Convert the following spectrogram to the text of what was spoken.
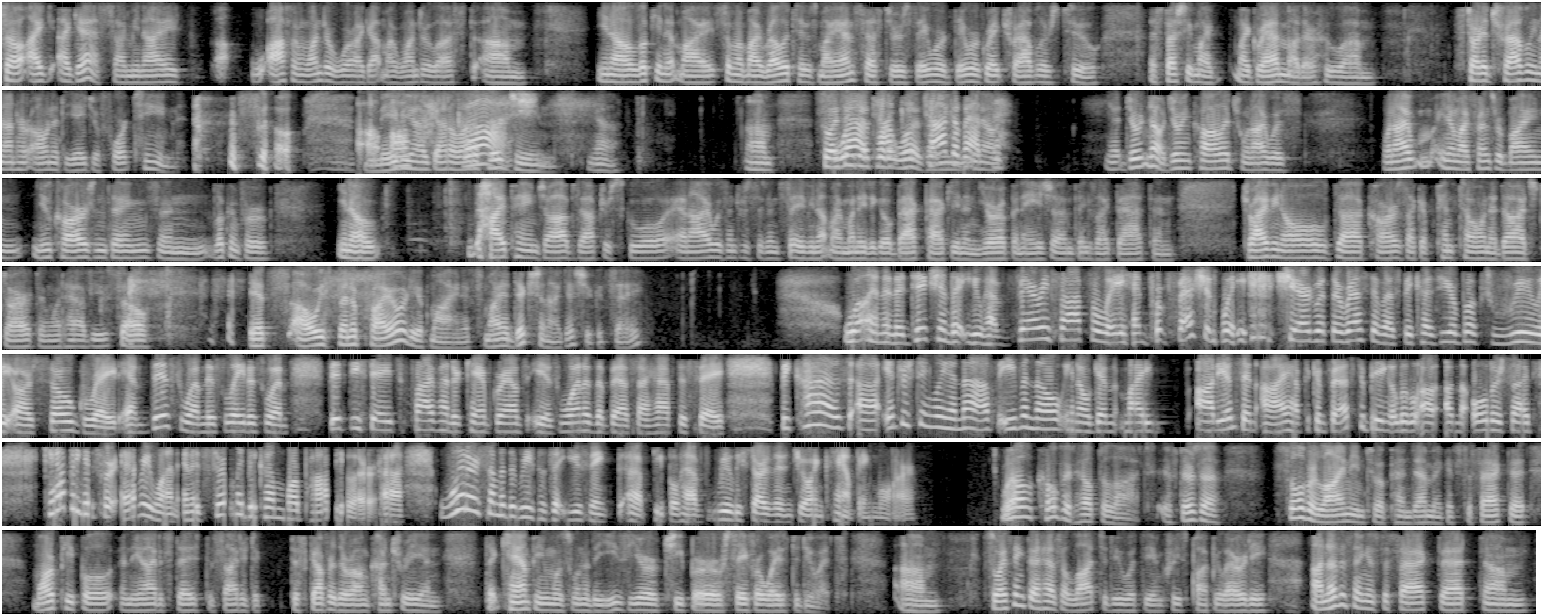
so I, I guess I mean I uh, often wonder where I got my wanderlust. Um, you know, looking at my some of my relatives, my ancestors, they were they were great travelers too, especially my my grandmother who um, started traveling on her own at the age of 14. so Oh, Maybe I got a lot gosh. of her genes. Yeah. Um, so I well, think that's talk, what it was. Talk I mean, about you know, that. Yeah, during no during college when I was when I you know my friends were buying new cars and things and looking for you know high paying jobs after school and I was interested in saving up my money to go backpacking in Europe and Asia and things like that and driving old uh, cars like a Pinto and a Dodge Dart and what have you. So it's always been a priority of mine. It's my addiction, I guess you could say. Well, and an addiction that you have very thoughtfully and professionally shared with the rest of us because your books really are so great. And this one, this latest one, 50 States, 500 Campgrounds, is one of the best, I have to say. Because, uh, interestingly enough, even though, you know, again, my audience and I have to confess to being a little uh, on the older side. Camping is for everyone, and it's certainly become more popular. Uh, what are some of the reasons that you think uh, people have really started enjoying camping more? Well, COVID helped a lot. If there's a silver lining to a pandemic, it's the fact that more people in the United States decided to discover their own country and that camping was one of the easier, cheaper, safer ways to do it. Um, so I think that has a lot to do with the increased popularity. Another thing is the fact that um,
